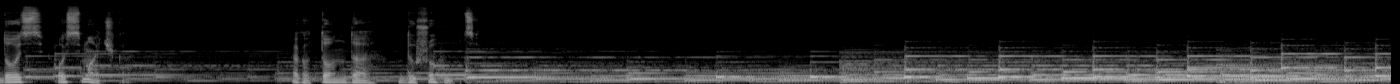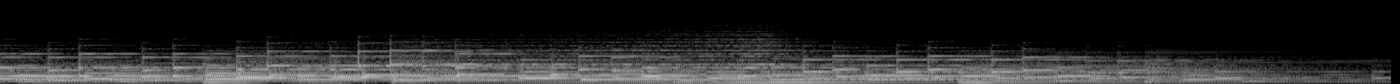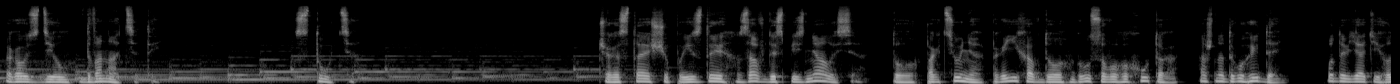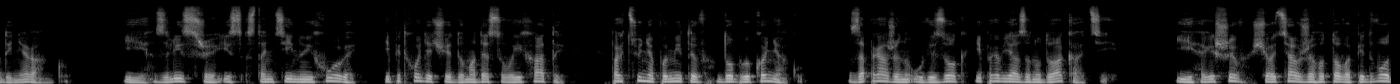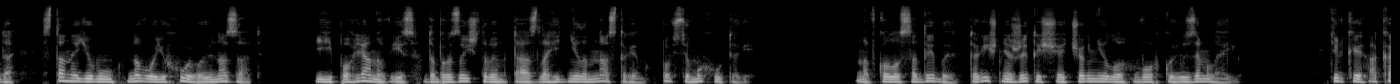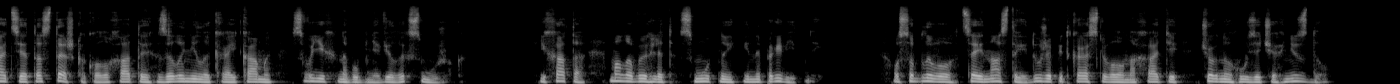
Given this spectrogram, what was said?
Одось осьмачка. Ротонда душогубців. Розділ 12. Стуця. Через те, що поїзди завжди спізнялися, то парцюня приїхав до брусового хутора аж на другий день, о 9 годині ранку, і, злізши із станційної хури і підходячи до Мадесової хати, парцюня помітив добру коняку, запражену у візок і прив'язану до акації, і рішив, що оця вже готова підвода стане йому новою хурою назад, і поглянув із доброзичливим та злагіднілим настроєм по всьому хуторі. Навколо садиби торішнє житище чорніло вогкою землею. Тільки акація та стежка коло хати зеленіли крайками своїх набубнявілих смужок, і хата мала вигляд смутний і непривітний. Особливо цей настрій дуже підкреслювало на хаті чорногузяче гніздо.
